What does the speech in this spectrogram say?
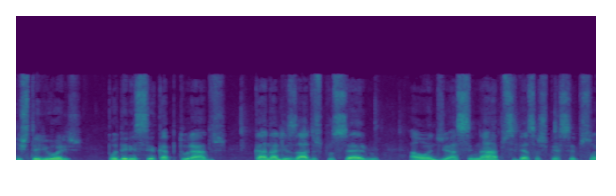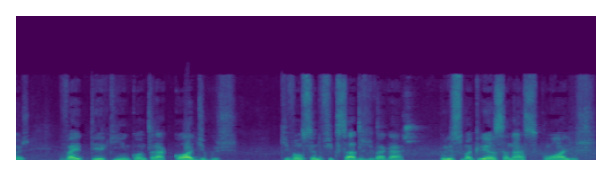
exteriores poderem ser capturados, canalizados para o cérebro, aonde a sinapse dessas percepções vai ter que encontrar códigos que vão sendo fixados devagar. Por isso uma criança nasce com olhos,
